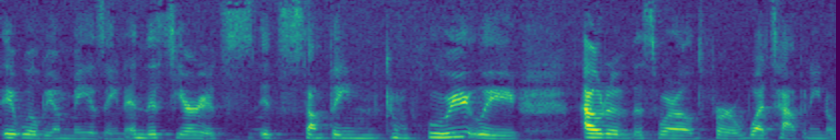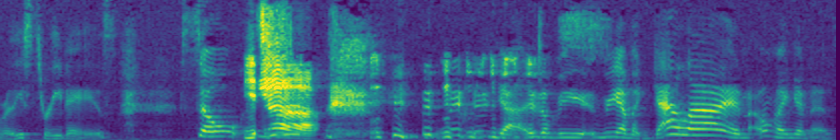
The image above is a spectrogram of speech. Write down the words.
it, will be amazing. And this year, it's it's something completely out of this world for what's happening over these three days. So yeah, yeah, it'll be. We have a gala, and oh my goodness,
